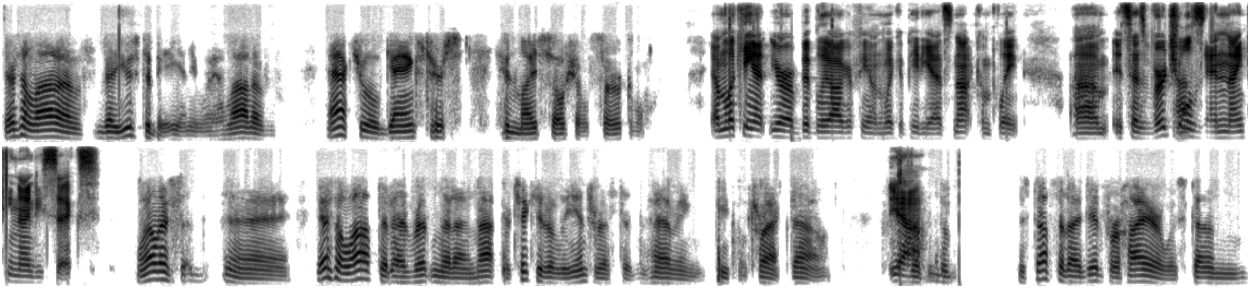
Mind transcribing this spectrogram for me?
there's a lot of, there used to be anyway, a lot of actual gangsters in my social circle. I'm looking at your bibliography on Wikipedia. It's not complete. Um, it says Virtual Uh. Zen 1996. Well, there's uh, there's a lot that I've written that I'm not particularly interested in having people track down. Yeah, the, the, the stuff that I did for hire was done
